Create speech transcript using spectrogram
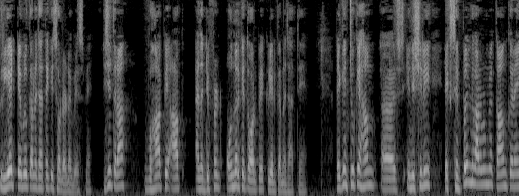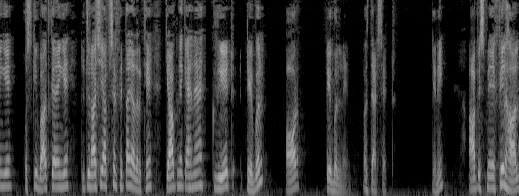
کریٹ ٹیبل کرنا چاہتے ہیں کسی اور ڈیٹا بیس میں اسی طرح وہاں پہ آپ ایز اے ڈفرنٹ اونر کے طور پہ کریٹ کرنا چاہتے ہیں لیکن چونکہ ہم انیشلی ایک سمپل انوائرمنٹ میں کام کریں گے اس کی بات کریں گے تو چنانچہ آپ صرف اتنا یاد رکھیں کہ آپ نے کہنا ہے کریٹ ٹیبل اور ٹیبل نیم بس دیٹ سیٹ یعنی آپ اس میں فی الحال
